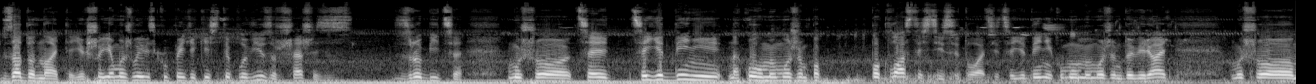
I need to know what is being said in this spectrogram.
задонатьте. Якщо є можливість купити якийсь тепловізор, ще щось, зробіть це. Тому що це, це єдині, на кого ми можемо покластися з цій ситуації. Це єдині, кому ми можемо довіряти. Тому що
